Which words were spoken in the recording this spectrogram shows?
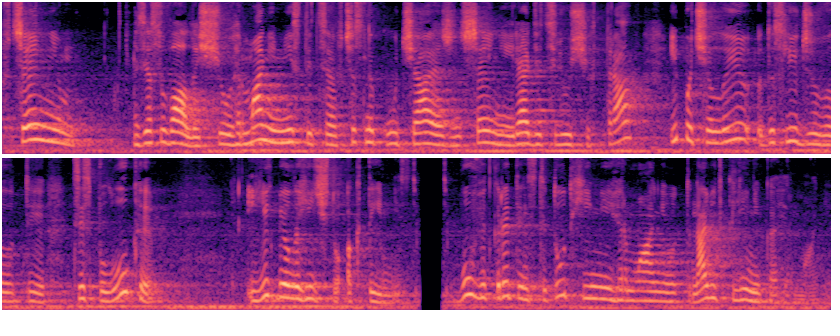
вчені з'ясували, що Германія міститься в чеснику, чаї, женьшені і ряді цілющих трав, і почали досліджувати ці сполуки і їх біологічну активність. Був відкритий інститут хімії Германії навіть клініка Германії.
